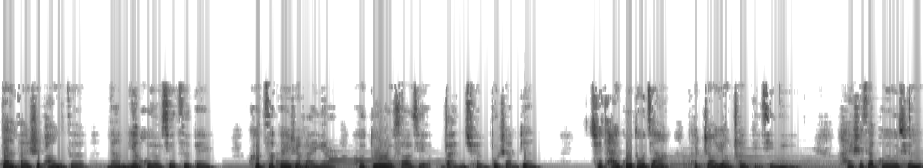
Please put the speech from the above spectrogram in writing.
但凡是胖子，难免会有些自卑。可自卑这玩意儿和多肉小姐完全不沾边。去泰国度假，她照样穿比基尼，还是在朋友圈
